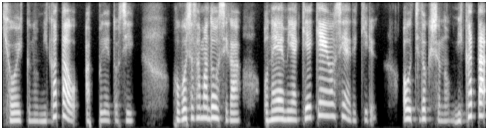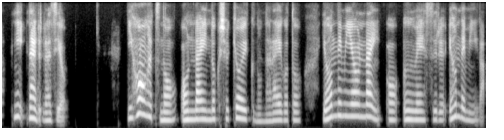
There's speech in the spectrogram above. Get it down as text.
教育の見方をアップデートし、保護者様同士がお悩みや経験をシェアできるおうち読書の味方になるラジオ。日本初のオンライン読書教育の習い事、読んでみオンラインを運営する読んでみが、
